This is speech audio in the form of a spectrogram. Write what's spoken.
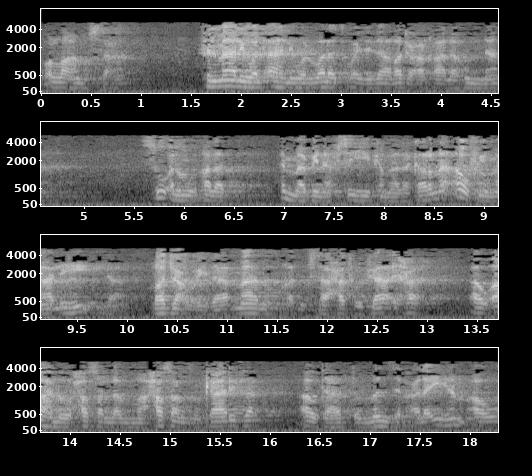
والله المستعان. في المال والأهل والولد وإذا رجع قالهن سوء المنقلب إما بنفسه كما ذكرنا أو في ماله إذا رجع وإذا ماله قد اجتاحته جائحة أو أهله حصل لهم ما حصل من كارثة أو تهدم منزل عليهم أو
